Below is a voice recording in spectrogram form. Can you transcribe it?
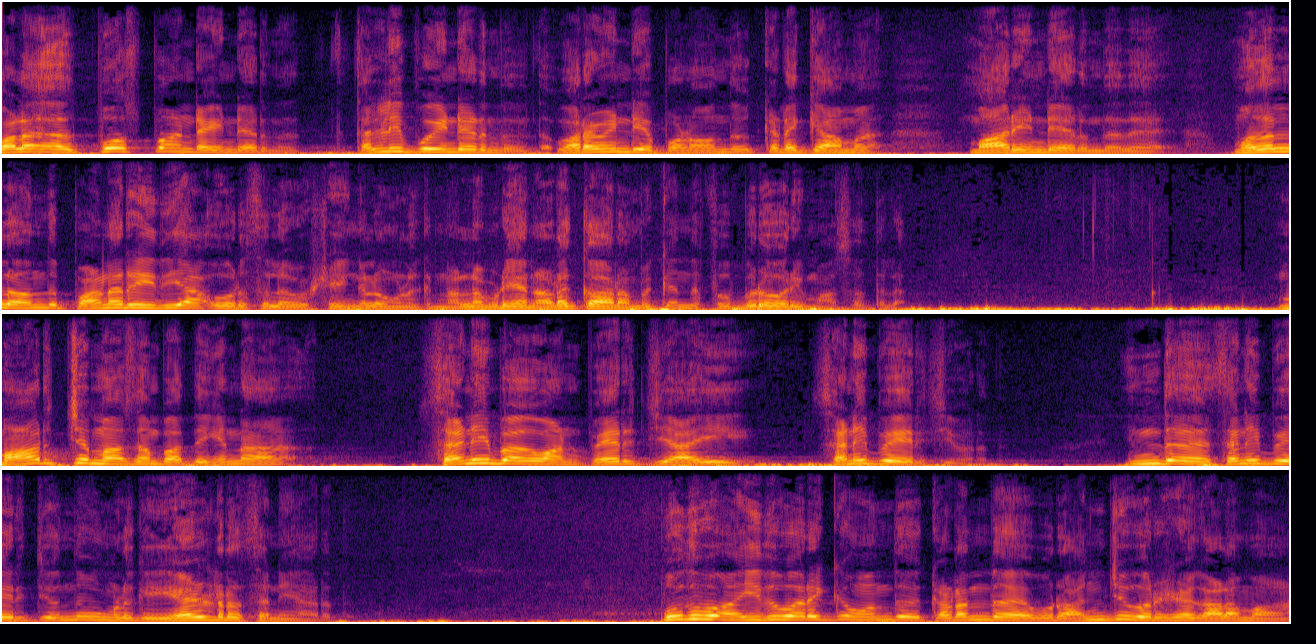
பல போஸ்ட்பாண்ட் ஆகிட்டே இருந்தது. தள்ளி போயிட்டே இருந்தது. வர வேண்டிய பணம் வந்து கிடைக்காம மாறிண்டே இருந்தது. முதல்ல வந்து பண ரீதியாக ஒரு சில விஷயங்கள் உங்களுக்கு நல்லபடியாக நடக்க ஆரம்பிக்கும் இந்த பிப்ரவரி மாதத்தில் மார்ச் மாதம் பார்த்திங்கன்னா சனி பகவான் பயிற்சி ஆகி சனி பயிற்சி வருது. இந்த சனி பயிற்சி வந்து உங்களுக்கு ஏழரை சனி ஆறுது. பொதுவாக இதுவரைக்கும் வந்து கடந்த ஒரு அஞ்சு வருஷ காலமாக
